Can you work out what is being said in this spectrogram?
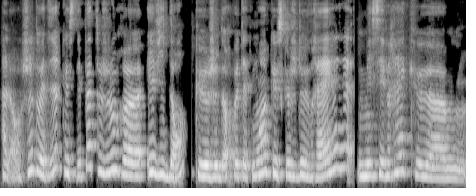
Alors, je dois dire que ce n'est pas toujours euh, évident, que je dors peut-être moins que ce que je devrais, mais c'est vrai que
